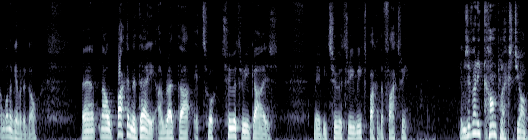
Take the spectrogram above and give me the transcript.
I'm going to give it a go. Uh, now, back in the day, I read that it took two or three guys, maybe two or three weeks back at the factory. It was a very complex job,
